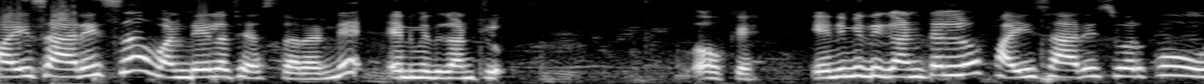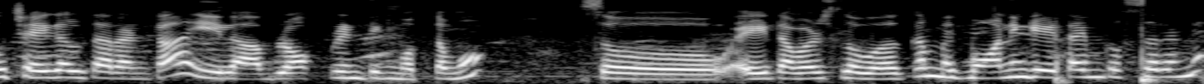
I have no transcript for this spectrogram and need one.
five saris డేలో చేస్తారండి. ఎనిమిది గంటలు. ఓకే ఎనిమిది గంటల్లో ఫైవ్ శారీస్ వరకు చేయగలుగుతారంట ఇలా బ్లాక్ ప్రింటింగ్ మొత్తము. సో ఎయిట్ అవర్స్లో వర్క్ మీకు మార్నింగ్ ఏ టైంకి వస్తారండి.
